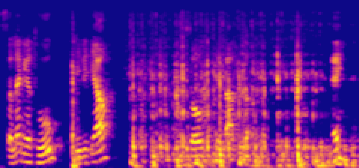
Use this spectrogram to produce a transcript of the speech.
select 你的图，delete 掉，so 可以打字了，OK。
